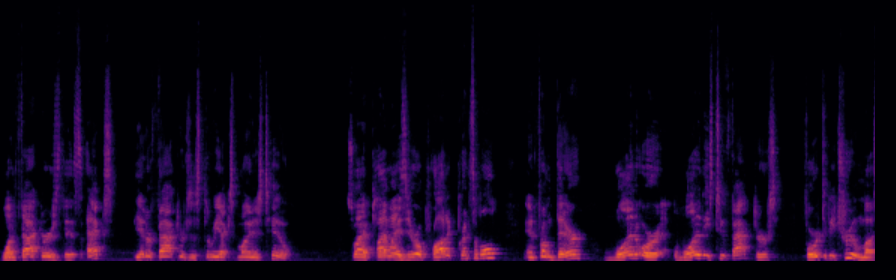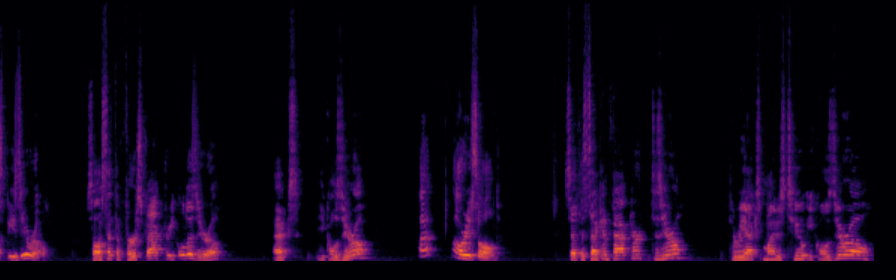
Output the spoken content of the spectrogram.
One factor is this x, the other factor is 3x minus 2. So I apply my zero product principle, and from there, one or one of these two factors, for it to be true, must be 0. So I'll set the first factor equal to 0, x equals 0. Uh, already solved. Set the second factor to 0, 3x minus 2 equals 0,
